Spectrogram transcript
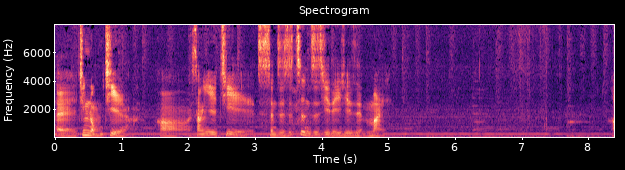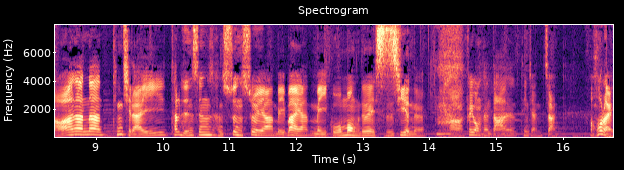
诶，金融界啊，啊，商业界，甚至是政治界的一些人脉。好啊，那那听起来他人生很顺遂啊，美拜啊，美国梦对不对？实现了啊，飞黄腾达，听起来很赞。哦，后来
